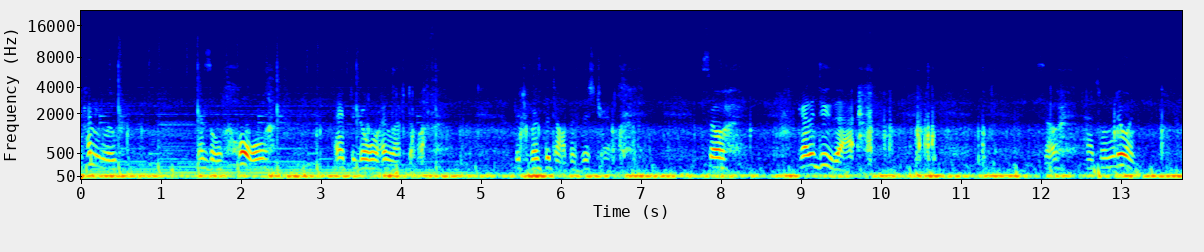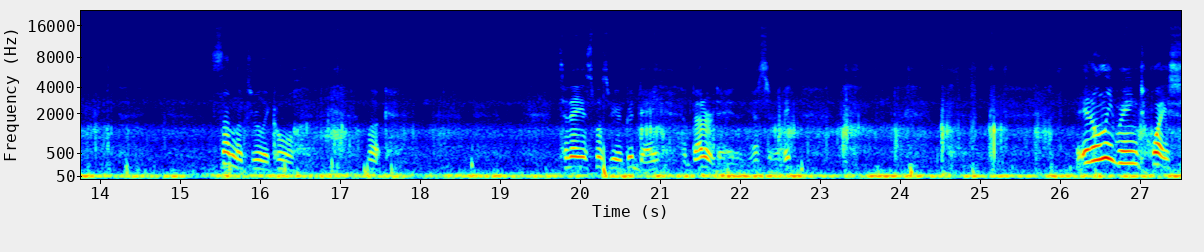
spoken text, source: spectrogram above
Pemi Loop as a whole. I have to go where I left off, which was the top of this trail. So, got to do that. So, that's what I'm doing. Sun looks really cool. Look. Today is supposed to be a good day, a better day than yesterday. It only rained twice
